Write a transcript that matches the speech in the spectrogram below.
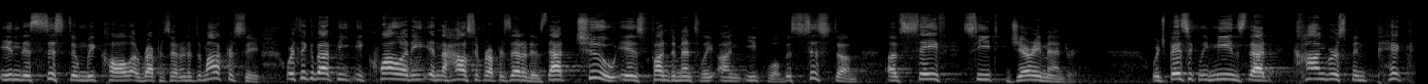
in this system we call a representative democracy. Or think about the equality in the House of Representatives. That too is fundamentally unequal. The system of safe seat gerrymandering, which basically means that congressmen pick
